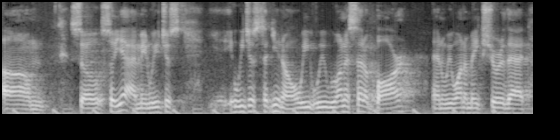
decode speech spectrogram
Um, so so yeah, I mean, we just we just you know we, we want to set a bar and we want to make sure that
